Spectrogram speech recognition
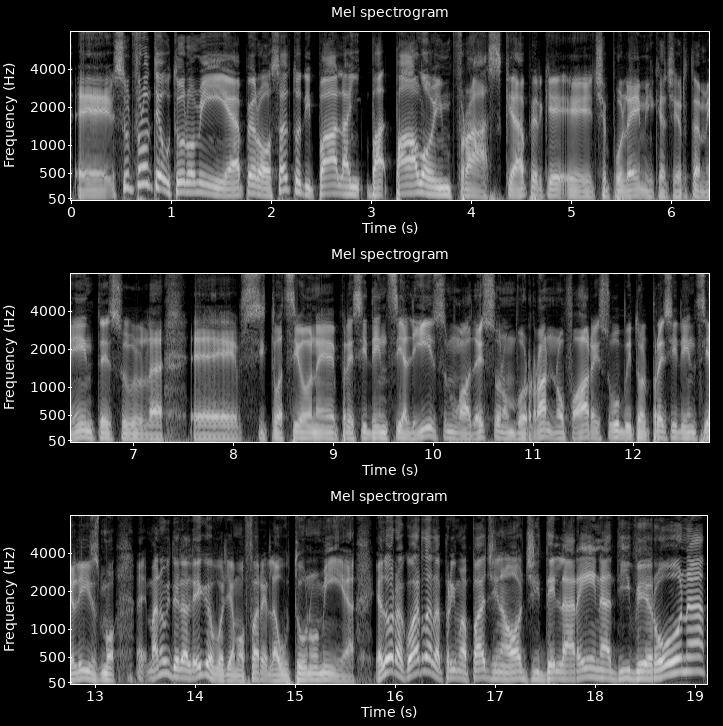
Eh, sul fronte autonomia però salto di in, palo in frasca perché eh, c'è polemica certamente sulla eh, situazione presidenzialismo, adesso non vorranno fare subito il presidenzialismo, eh, ma noi della Lega vogliamo fare l'autonomia. E allora guarda la prima pagina oggi dell'Arena di Verona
